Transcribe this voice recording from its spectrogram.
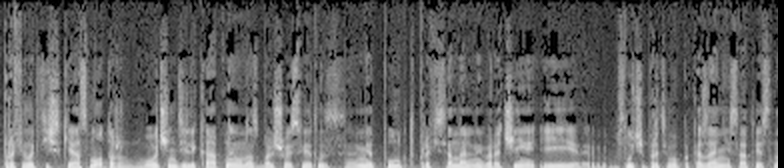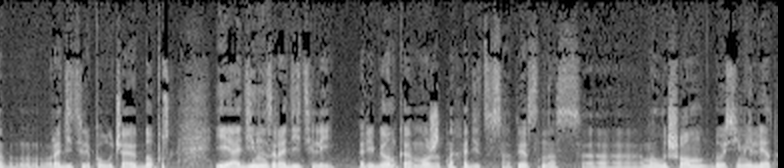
профилактический осмотр, очень деликатный. У нас большой светлый медпункт, профессиональные врачи. И в случае противопоказаний, соответственно, родители получают допуск. И один из родителей ребенка может находиться, соответственно, с э, малышом до 7 лет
